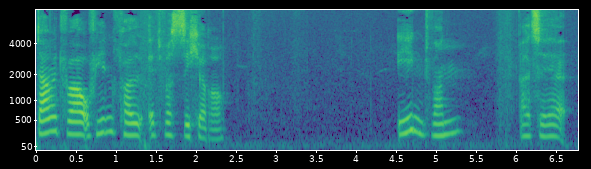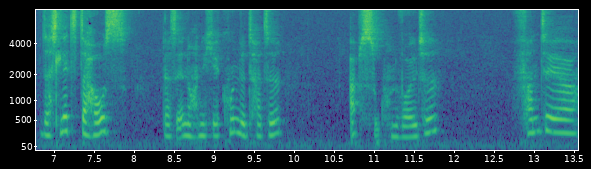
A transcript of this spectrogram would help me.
Damit war er auf jeden Fall etwas sicherer. Irgendwann, als er das letzte Haus, das er noch nicht erkundet hatte, absuchen wollte, fand er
